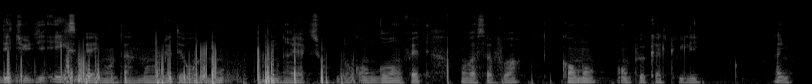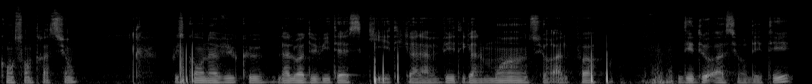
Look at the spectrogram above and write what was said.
d'étudier expérimentalement le déroulement d'une réaction. Donc en gros, en fait, on va savoir comment on peut calculer une concentration, puisqu'on a vu que la loi de vitesse qui est égale à V est égale moins sur alpha d2a sur dt,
